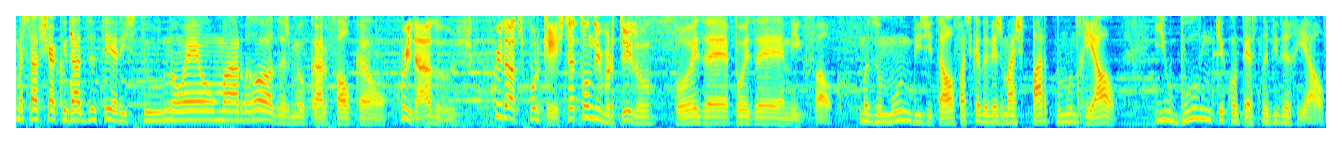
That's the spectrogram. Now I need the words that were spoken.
mas sabes que há cuidados a ter. Isto não é um mar de rosas, meu caro Falcão. Cuidados? Cuidados porquê? Isto é tão divertido. Pois é, pois é, amigo Falco. Mas o mundo digital faz cada vez mais parte do mundo real. E o bullying que acontece na vida real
